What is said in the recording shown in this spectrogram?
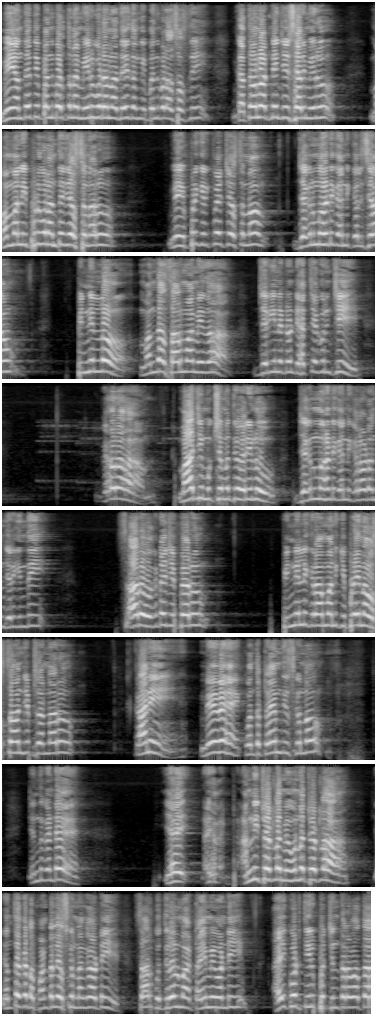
మేము ఎంతైతే ఇబ్బంది పడుతున్నా మీరు కూడా అదేవిధంగా ఇబ్బంది పడాల్సి వస్తుంది. గతంలో అట్నే చేశారు మీరు. మమ్మల్ని ఇప్పుడు కూడా అంతే చేస్తున్నారు. మేము ఇప్పటికి రిక్వెస్ట్ చేస్తున్నాం. జగన్మోహన్ రెడ్డి గారిని కలిసాం పిన్నెల్లో మందా సాల్మా మీద జరిగినటువంటి హత్య గురించి గౌరవ మాజీ ముఖ్యమంత్రి వర్యులు జగన్మోహన్ రెడ్డి గారిని కలవడం జరిగింది. సార్ ఒకటే చెప్పారు పిన్నెల్లి గ్రామానికి ఎప్పుడైనా వస్తామని చెప్పి అన్నారు. కానీ మేమే కొంత టైం తీసుకున్నాం. ఎందుకంటే అన్ని చోట్ల మేము ఉన్న చోట్ల ఎంతో గట్ట పంటలు వేసుకున్నాం కాబట్టి సార్ కొద్ది రోజులు మాకు టైం ఇవ్వండి. హైకోర్టు తీర్పు వచ్చిన తర్వాత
